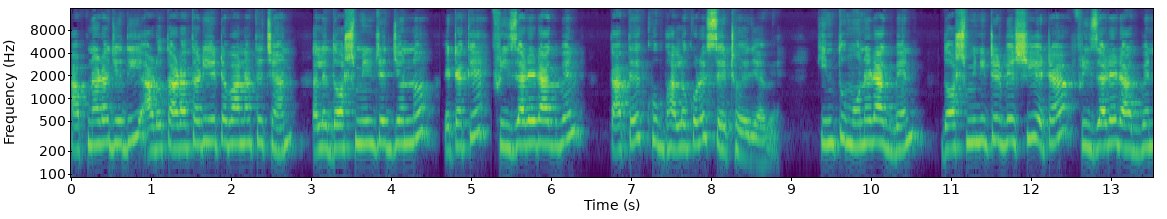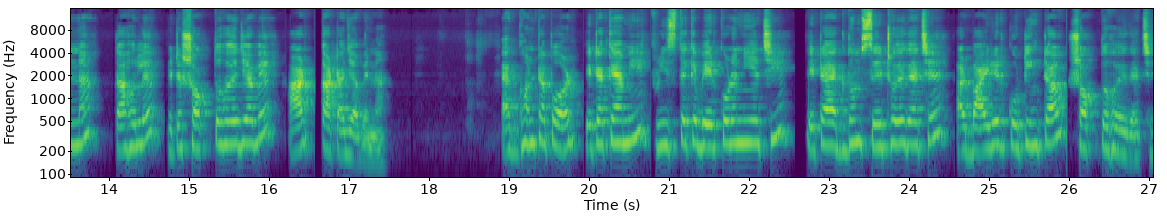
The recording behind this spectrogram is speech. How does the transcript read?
আপনারা যদি আরও তাড়াতাড়ি এটা বানাতে চান তাহলে দশ মিনিটের জন্য এটাকে ফ্রিজারে রাখবেন, তাতে খুব ভালো করে সেট হয়ে যাবে। কিন্তু মনে রাখবেন, দশ মিনিটের বেশি এটা ফ্রিজারে রাখবেন না, তাহলে এটা শক্ত হয়ে যাবে আর কাটা যাবে না। এক ঘণ্টা পর এটাকে আমি ফ্রিজ থেকে বের করে নিয়েছি, এটা একদম সেট হয়ে গেছে আর বাইরের কোটিংটাও শক্ত হয়ে গেছে।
